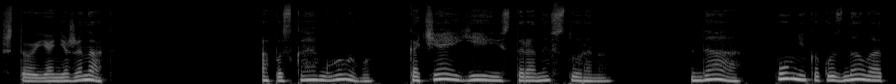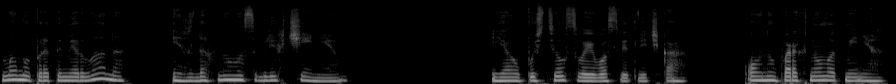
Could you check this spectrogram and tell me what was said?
что я не женат. Опуская голову, качая ею из стороны в сторону. Да, помню, как узнала от мамы про Тамерлана и вздохнула с облегчением. Я упустил своего светлячка. Он упорхнул от меня.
